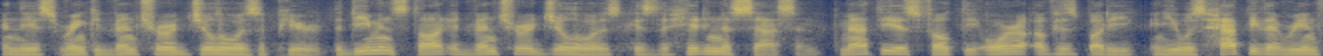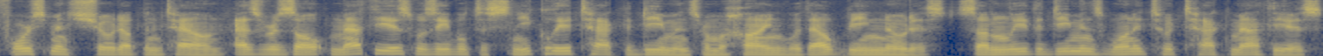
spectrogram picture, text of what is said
and the S-rank adventurer Giluas appeared. The demons thought adventurer Giluas is the hidden assassin. Matthias felt the aura of his buddy, and he was happy that reinforcements showed up in town. As a result, Matthias was able to sneakily attack the demons from behind without being noticed. Suddenly, the demons wanted to attack Matthias,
